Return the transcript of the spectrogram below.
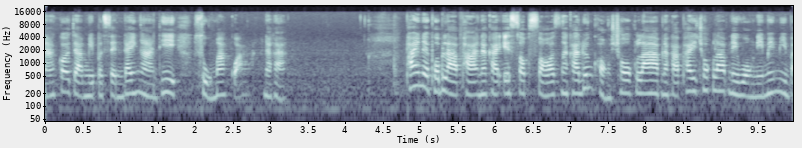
นะก็จะมีเปอร์เซ็นต์ได้งานที่สูงมากกว่านะคะ ไพ่ในภพลาภะนะคะ S of Swords นะคะเรื่องของโชคลาภนะคะไพ่โชคลาภในวงนี้ไม่มีใบ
